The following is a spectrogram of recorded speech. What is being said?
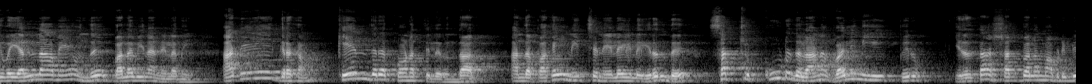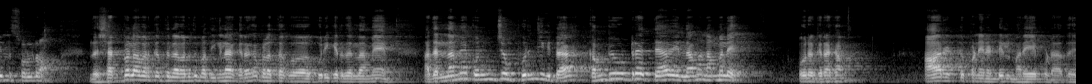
இவை எல்லாமே வந்து பலவீன நிலைமை. அதே கிரகம் கேந்திர கோணத்தில் இருந்தால் அந்த பகை நீச்ச நிலையில இருந்து சற்று கூடுதலான வலிமையை பெறும். இதைத்தான் ஷட்பலம் அப்படி இப்படின்னு சொல்றோம். இந்த ஷட்பல வர்க்கத்தில் வருது பார்த்தீங்களா கிரக பலத்தை குறிக்கிறது எல்லாமே. அதெல்லாமே கொஞ்சம் புரிஞ்சுக்கிட்டா கம்ப்யூட்டரே தேவையில்லாமல் நம்மளே ஒரு கிரகம் ஆறு எட்டு பன்னிரெண்டில் மறையக்கூடாது.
